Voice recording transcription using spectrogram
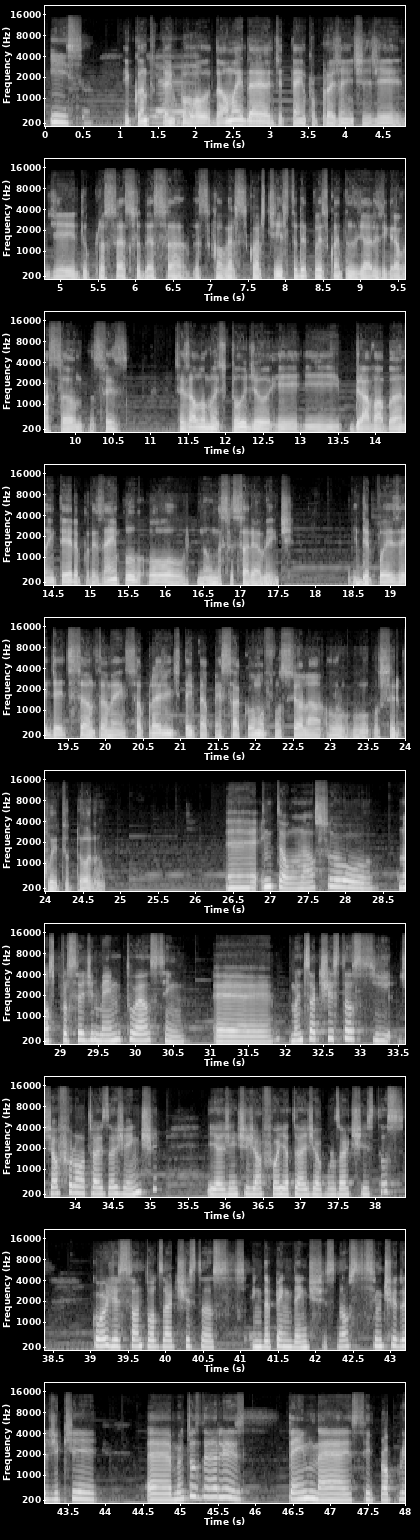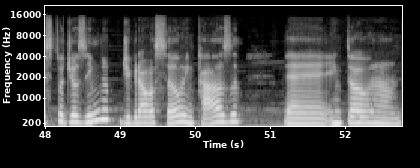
Isso. E quanto tempo, é... dá uma ideia de tempo pra gente de, de, do processo dessa, dessa conversa com o artista, depois quantas diárias de gravação, vocês, vocês alugam o estúdio e, e gravam a banda inteira, por exemplo, ou não necessariamente? E depois de edição também, só para a gente tentar pensar como funciona o, o, o circuito todo. É, então, nosso nosso procedimento é assim: é, muitos artistas já foram atrás da gente e a gente já foi atrás de alguns artistas. Como eu disse, são todos artistas independentes, no sentido de que é, muitos deles têm né, esse próprio estúdiozinho de gravação em casa. É, então,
